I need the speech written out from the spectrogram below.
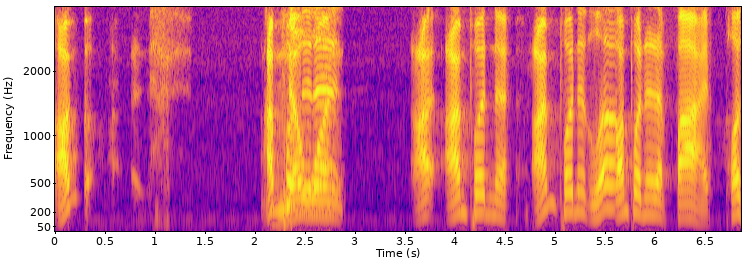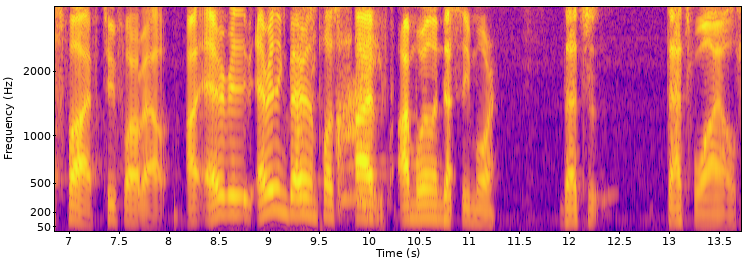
I'm. I'm putting no it one. At, I, I'm putting it. I'm putting it low. I'm putting it at five plus five. Too far out. I, every, everything better Plus than plus five. five. I'm willing to see more. That's that's wild.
